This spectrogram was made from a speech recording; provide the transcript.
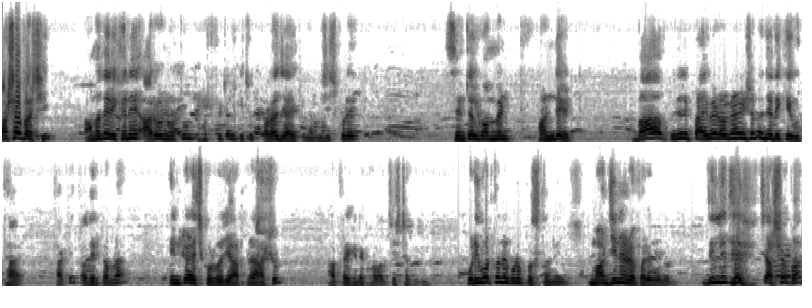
পাশাপাশি আমাদের এখানে আরও নতুন হসপিটাল কিছু করা যায় কিনা, বিশেষ করে সেন্ট্রাল গভর্নমেন্ট ফান্ডেড বা যদি প্রাইভেট অর্গানাইজেশনে যদি কেউ থাকে, তাদেরকে আমরা এনকারেজ করব যে আপনারা আসুন, আপনারা এখানে করার চেষ্টা করুন। পরিবর্তনের কোনো প্রশ্ন নেই। মার্জিনের ব্যাপারে বলুন। দিল্লিতে চারশো পার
